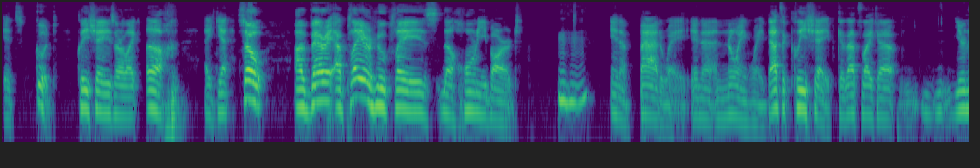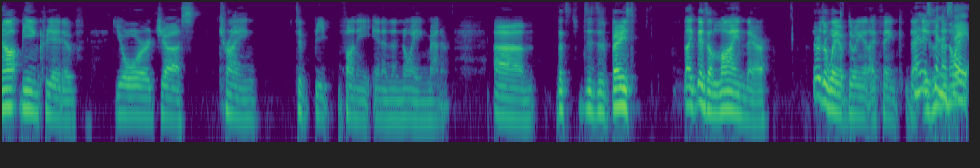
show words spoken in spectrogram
it's good cliches are like ugh again so a very a player who plays the horny bard Mhm. in a bad way, in an annoying way. That's a cliche because that's like a you're not being creative. You're just trying to be funny in an annoying manner. Um, that's there's a very like there's a line there. There's a way of doing it. I think that I was going to say,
